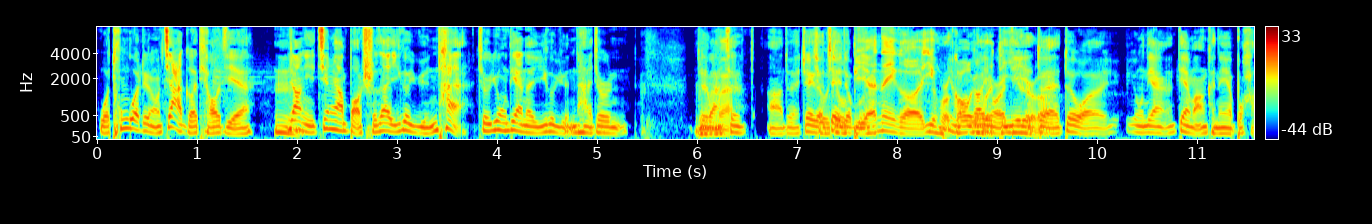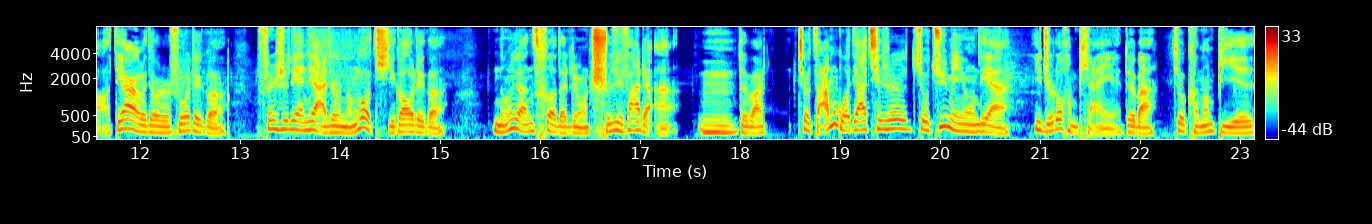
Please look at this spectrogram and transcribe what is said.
我通过这种价格调节，让你你尽量保持在一个云态，就是用电的一个云态，就是对吧？就啊，对这个就这就别那个一会儿高一会儿儿低？对，对我用电电网肯定也不好。第二个就是说，这个分时电价就是能够提高这个能源侧的这种持续发展，嗯，对吧？就咱们国家其实就居民用电一直都很便宜，对吧？就可能比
